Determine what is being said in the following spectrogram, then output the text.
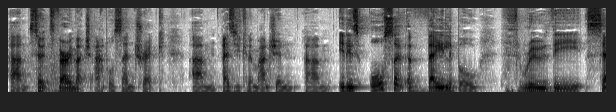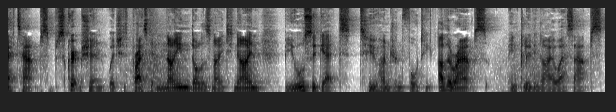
Um, so it's very much Apple centric, um, as you can imagine. Um, it is also available through the Setapp subscription, which is priced at $9.99, but you also get 240 other apps, including iOS apps,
